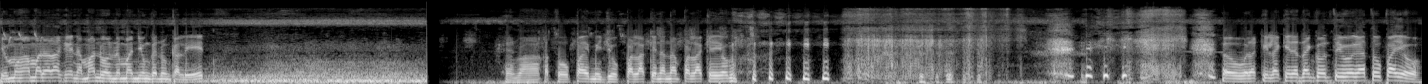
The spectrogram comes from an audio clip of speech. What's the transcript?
Yung mga malalaki naman, wag naman yung ganun kaliit. Yan mga katupay, medyo palaki na ng palaki yung... oh, malaki-laki na ng konti mga tupay oh.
